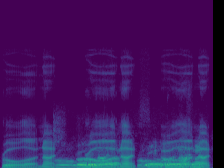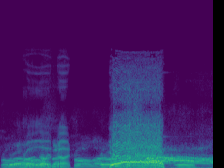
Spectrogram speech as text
Roll a nine. Roll a nine. Roll a a nine. Roll a nine. Roll a nine. Roll Yeah! Roll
